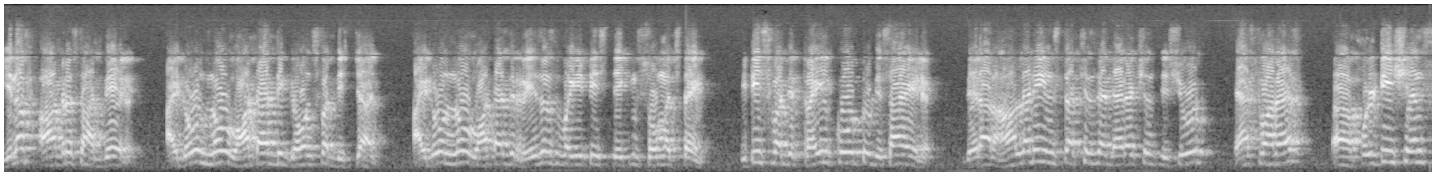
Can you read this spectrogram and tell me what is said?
enough orders are there I don't know what are the grounds for discharge I don't know what are the reasons why it is taking so much time it is for the trial court to decide there are already instructions and directions issued as far as politicians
